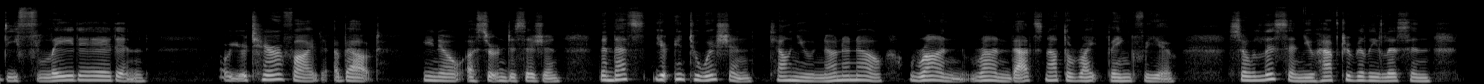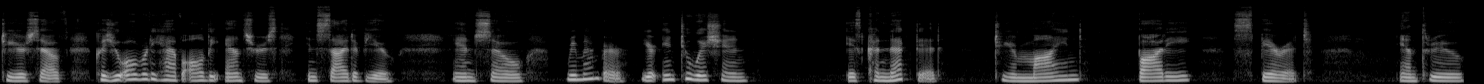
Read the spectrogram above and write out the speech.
deflated and or you're terrified about you know a certain decision then that's your intuition telling you no no no run run that's not the right thing for you So listen, you have to really listen to yourself because you already have all the answers inside of you. And so remember, your intuition is connected to your mind, body, spirit. And through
